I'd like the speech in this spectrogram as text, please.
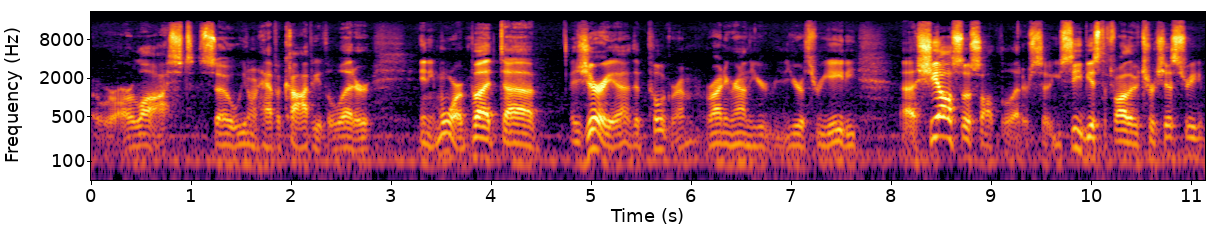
are lost. So we don't have a copy of the letter anymore. But uh, Egeria, the pilgrim, riding around the year, year 380, uh, she also saw the letter. So Eusebius, the father of church history,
